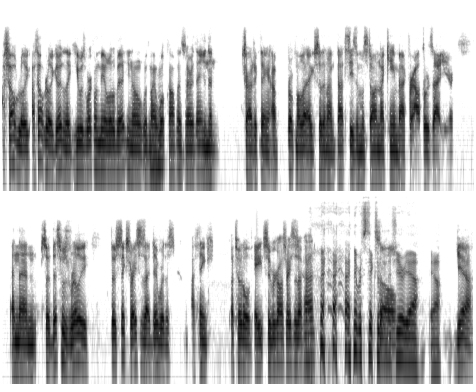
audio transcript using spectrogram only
I felt really, I felt really good. Like he was working with me a little bit, you know, with my Mhm. whoop confidence and everything. And then tragic thing, I broke my leg. So then I, that season was done. And I came back for outdoors that year. And then, so this was really, those six races I did were this, I think a total of eight supercross races I've had. and there were six of them this year. Yeah, yeah. yeah.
